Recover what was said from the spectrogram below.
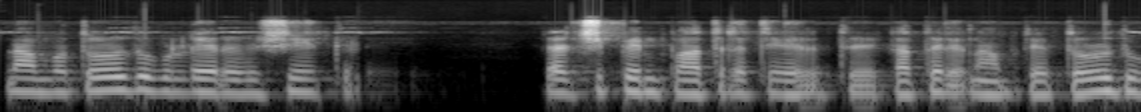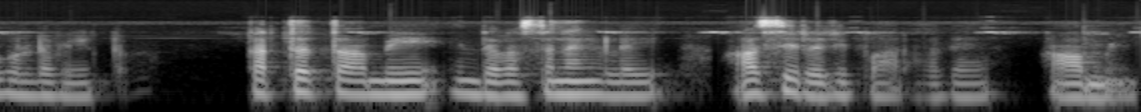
நாம் தொழுது கொள்ளுகிற விஷயத்தில் ரட்சிப்பின் பாத்திரத்தை எடுத்து கத்தரை நாமத்தை தொழுது கொள்ள வேண்டும். கத்தத்தாமே தாமே இந்த வசனங்களை ஆசீர்வதிப்பாராக. ஆமீன்.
